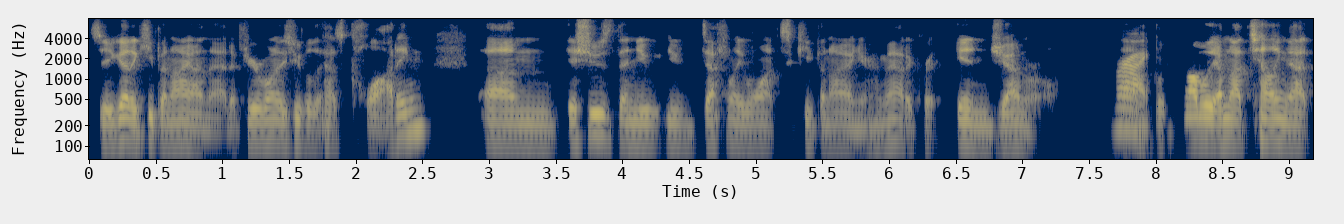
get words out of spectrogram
So you got to keep an eye on that. If you're one of these people that has clotting um, issues, then you, you definitely want to keep an eye on your hematocrit in general. Um, right. Um, but probably, I'm not telling that,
